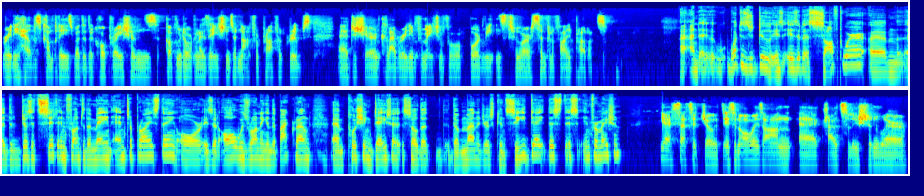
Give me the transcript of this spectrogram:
really helps companies, whether they're corporations, government organizations, or not for profit groups, uh, to share and collaborate information for board meetings through our simplified products. And uh, what does it do? Is is it a software? Um, uh, does it sit in front of the main enterprise thing, or is it always running in the background and um, pushing data so that the managers can see date this this information? Yes, that's it, Joe. It's an always-on uh, cloud solution where,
